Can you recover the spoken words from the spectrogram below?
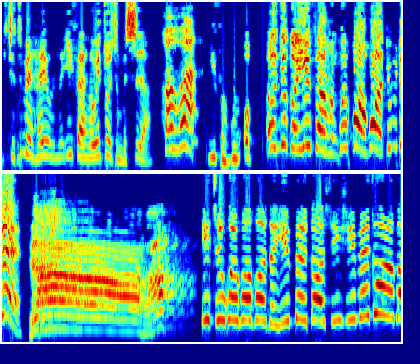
小师妹，还有呢？一凡还会做什么事啊？画画。一凡会哦，呃，那个一凡很会画画，对不对？啊啊！一只会画画的银背大猩猩，没错了吧？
